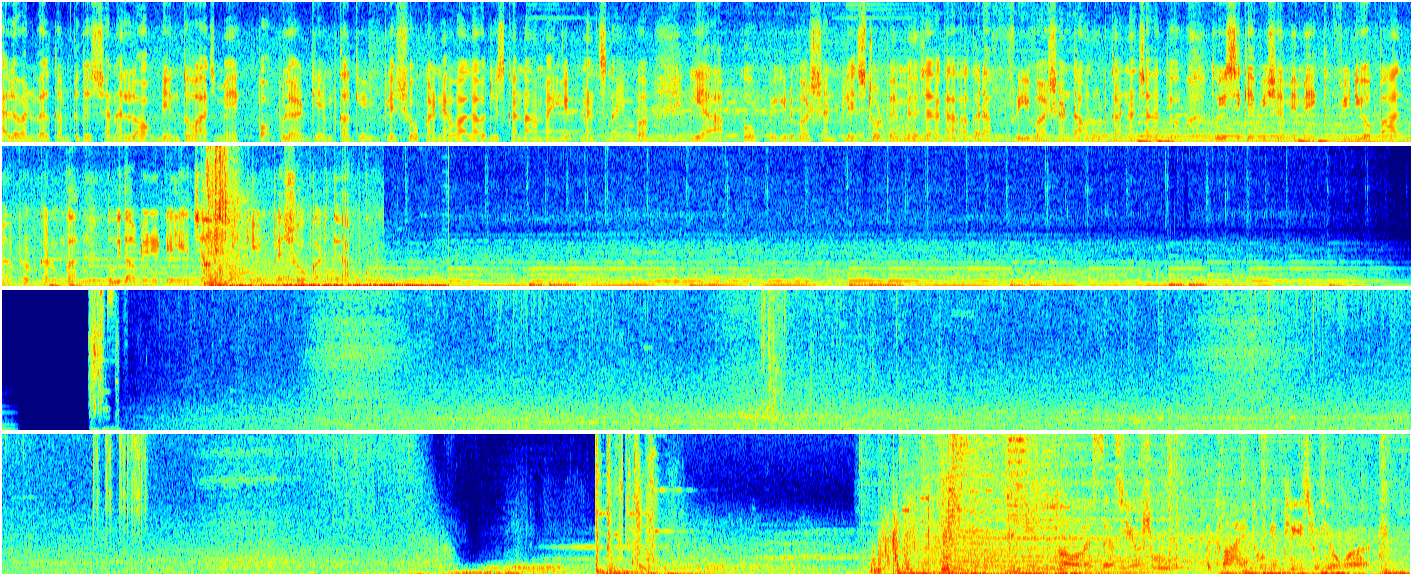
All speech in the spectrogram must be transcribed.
Hello and welcome to this channel locked in. तो आज मैं एक पॉपुलर गेम का गेम प्ले शो करने वाला हूँ, जिसका नाम है हिटमैन स्नाइपर यह आपको पेड वर्जन प्ले स्टोर पर मिल जाएगा। अगर आप फ्री वर्जन डाउनलोड करना चाहते हो तो इसी के विषय में मैं एक वीडियो बाद में अपलोड करूँगा। तो विदाउट एनी डिले चलिए गेम प्ले शो करते हैं आपको। As usual. The client will be pleased with your work.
